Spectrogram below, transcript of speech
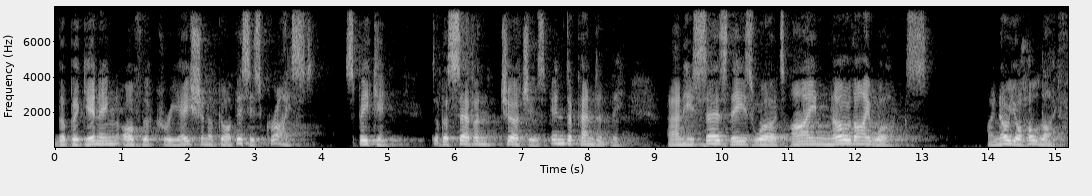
the beginning of the creation of God. This is Christ speaking to the seven churches independently. And he says these words I know thy works. I know your whole life.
